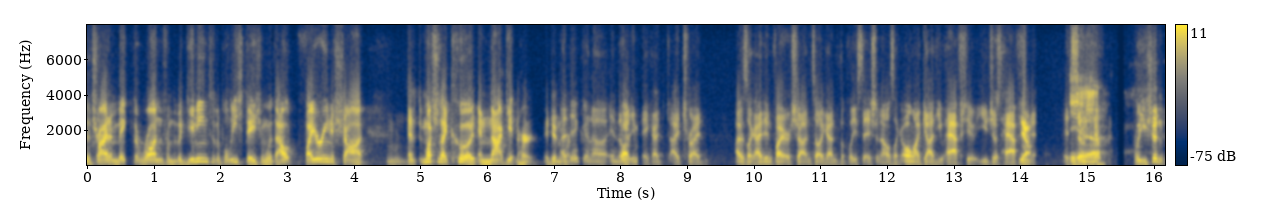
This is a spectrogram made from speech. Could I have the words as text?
to try to make the run from the beginning to the police station without firing a shot Mhm. as much as I could and not getting hurt. It didn't work. I work. think in uh in the But- remake I I tried I was like I didn't fire a shot until I got into the police station. I was like, oh my god, you have to. You just have to. Yeah. now. It's so Yeah. different. Well, you shouldn't.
